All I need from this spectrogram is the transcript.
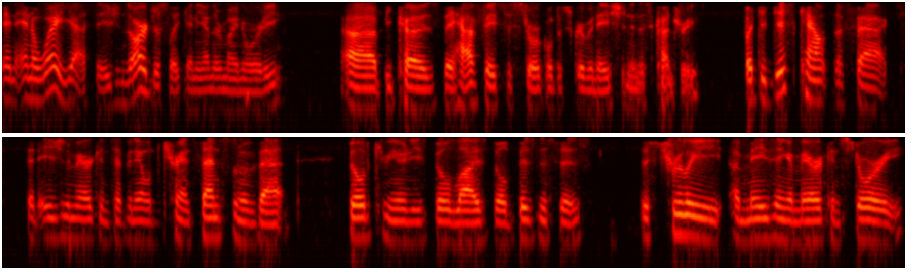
in, in a way, yes, Asians are just like any other minority uh, because they have faced historical discrimination in this country. But to discount the fact that Asian Americans have been able to transcend some of that, build communities, build lives, build businesses, this truly amazing American story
